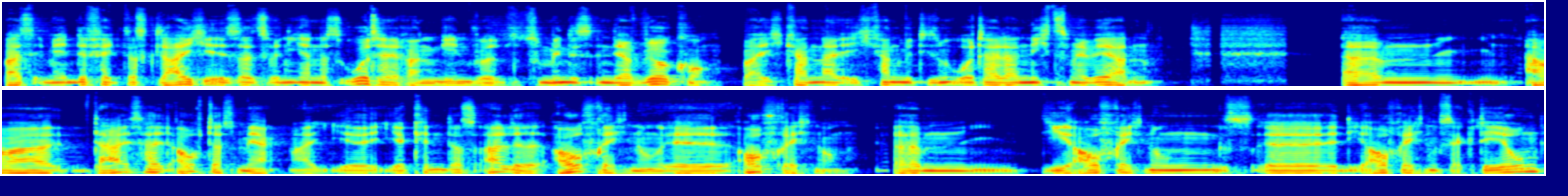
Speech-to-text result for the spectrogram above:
Was im Endeffekt das gleiche ist, als wenn ich an das Urteil rangehen würde, zumindest in der Wirkung. Weil ich kann da, ich kann mit diesem Urteil dann nichts mehr werden. Ähm, aber da ist halt auch das Merkmal. Ihr, ihr kennt das alle. Aufrechnung, äh, Aufrechnung. Ähm, die Aufrechnungs, äh, die Aufrechnungserklärung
